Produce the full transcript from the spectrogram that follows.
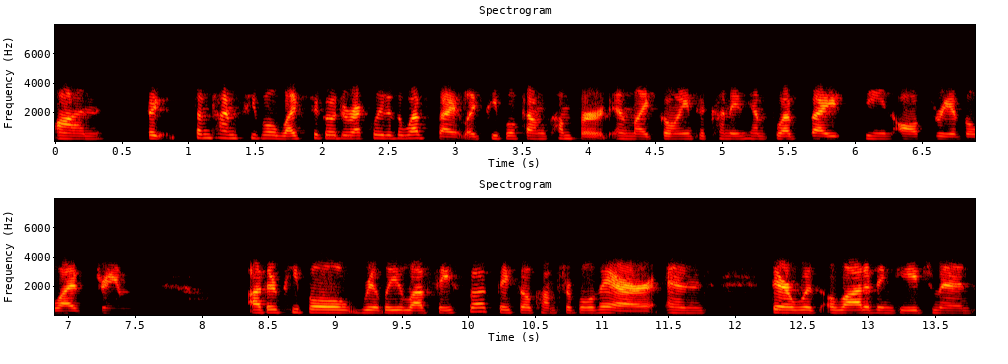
on the, sometimes people like to go directly to the website. Like people found comfort in like going to Cunningham's website, seeing all three of the live streams other people really love Facebook. They feel comfortable there. And there was a lot of engagement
